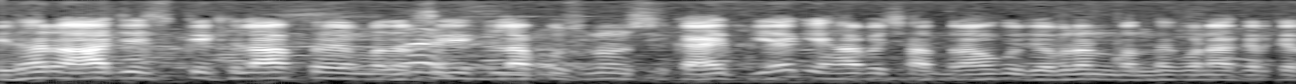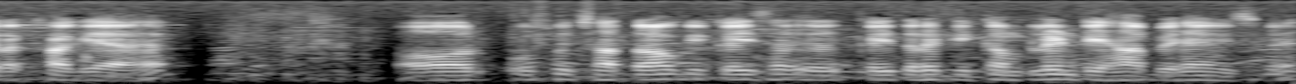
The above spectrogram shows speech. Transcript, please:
इधर आज इसके खिलाफ मदरसे के खिलाफ कुछ लोगों ने शिकायत किया कि यहाँ पे छात्राओं को जबरन बंधक बना करके रखा गया है और उसमें छात्राओं की कई कई तरह की कंप्लेंट यहाँ पे है इसमें।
